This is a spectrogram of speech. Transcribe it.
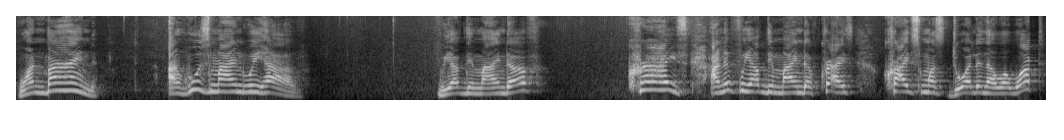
one mind. And whose mind we have? We have the mind of Christ. And if we have the mind of Christ, Christ must dwell in our what?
